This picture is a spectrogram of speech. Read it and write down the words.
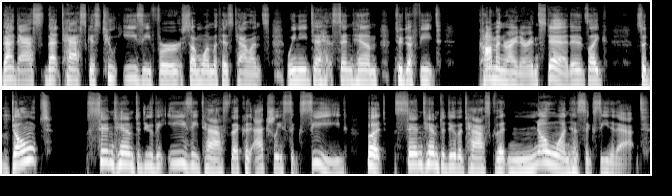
that task that task is too easy for someone with his talents we need to send him to defeat Kamen Rider instead and it's like so don't send him to do the easy task that could actually succeed but send him to do the task that no one has succeeded at.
